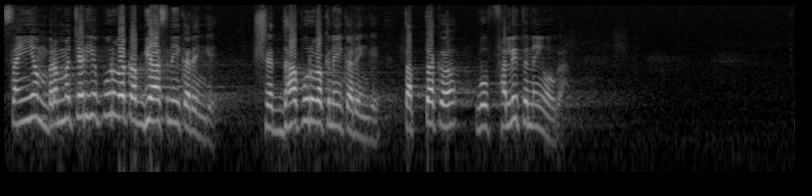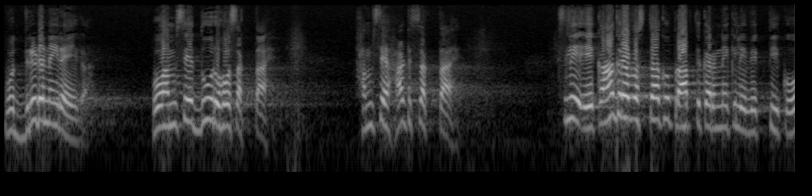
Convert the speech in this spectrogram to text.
संयम ब्रह्मचर्य पूर्वक अभ्यास नहीं करेंगे श्रद्धा पूर्वक नहीं करेंगे, तब तक वो फलित नहीं होगा। वो दृढ़ नहीं रहेगा। वो हमसे दूर हो सकता है, हमसे हट सकता है। इसलिए एकाग्र अवस्था को प्राप्त करने के लिए व्यक्ति को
